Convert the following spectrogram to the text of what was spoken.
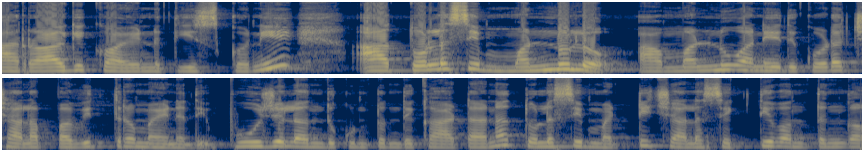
ఆ రాగి కాయిన్ తీసుకొని ఆ తులసి మన్నులో ఆ మన్ను అనేది కూడా చాలా పవిత్రమైనది. పూజలు అందుకుంటుంది కాటాన తులసి మట్టి చాలా శక్తివంతంగా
